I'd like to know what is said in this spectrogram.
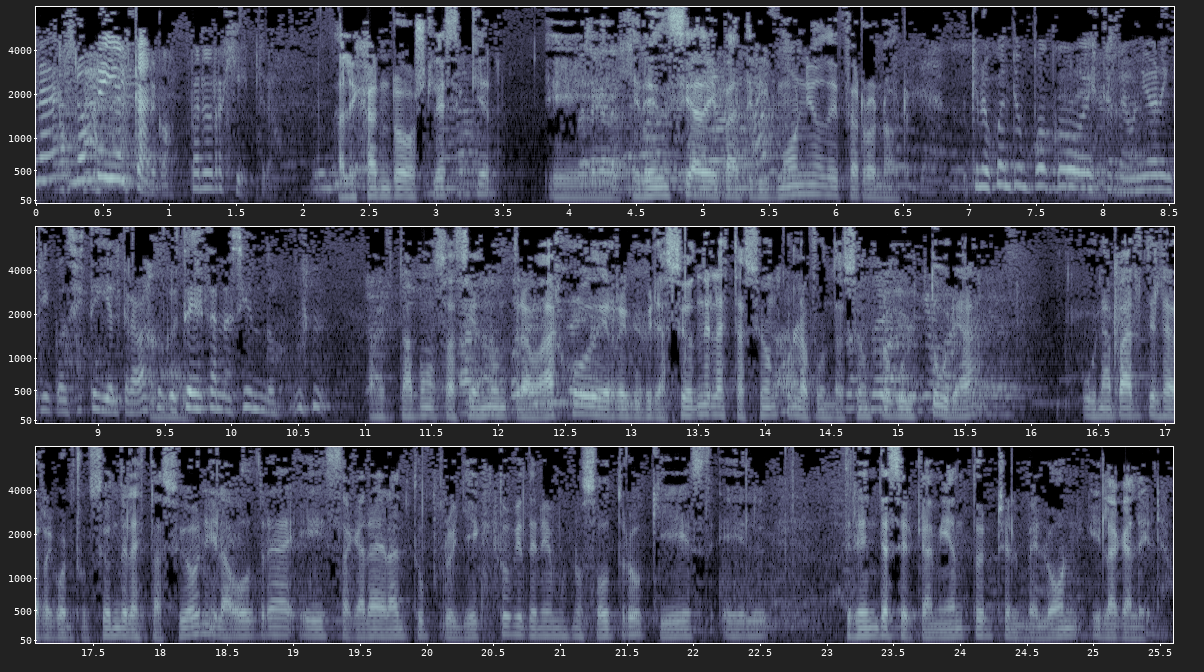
Nombre y el cargo para el registro. Alejandro Schlesinger, eh, gerencia de patrimonio de Ferronor. Que nos cuente un poco esta reunión en qué consiste y el trabajo que ustedes están haciendo. Estamos haciendo un trabajo de recuperación de la estación con la Fundación Procultura. Una parte es la reconstrucción de la estación y la otra es sacar adelante un proyecto que tenemos nosotros que es el tren de acercamiento entre el Melón y la Calera.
